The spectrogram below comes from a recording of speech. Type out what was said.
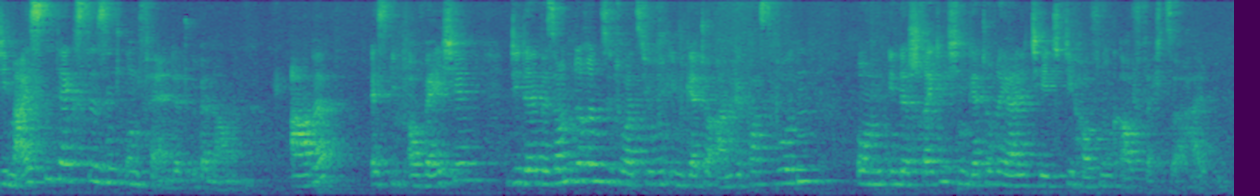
Die meisten Texte sind unverändert übernommen. Aber es gibt auch welche, die der besonderen Situation im Ghetto angepasst wurden, um in der schrecklichen Ghetto-Realität die Hoffnung aufrechtzuerhalten.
